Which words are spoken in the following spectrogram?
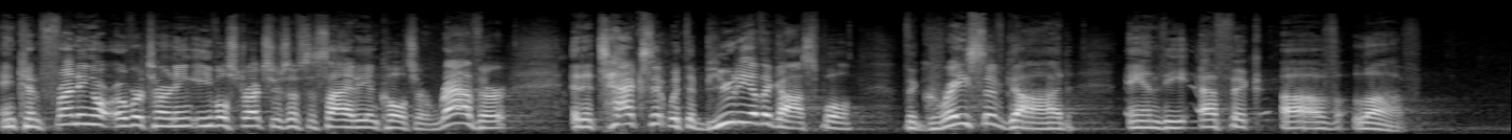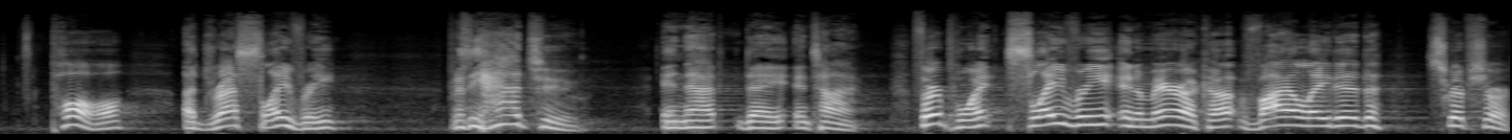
in confronting or overturning evil structures of society and culture. Rather, it attacks it with the beauty of the gospel, the grace of God, and the ethic of love. Paul addressed slavery because he had to in that day and time. Third point slavery in America violated Scripture.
